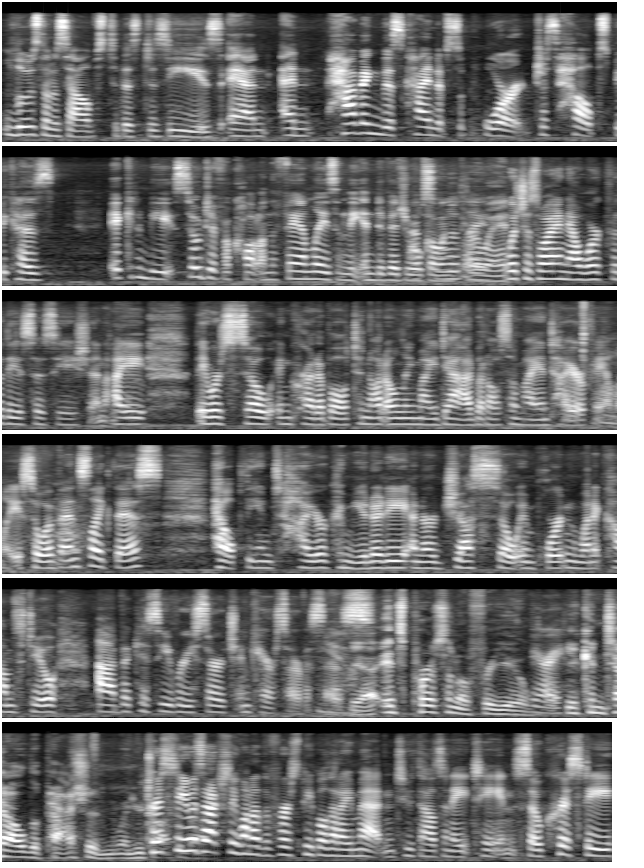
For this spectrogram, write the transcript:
lose themselves to this disease and and having this kind of support just helps because it can be so difficult on the families and the individual going through it. Which is why I now work for the association. I, they were so incredible to not only my dad, but also my entire family. So events like this help the entire community and are just so important when it comes to advocacy, research, and care services. Yeah, it's personal for you. Very. You can tell the passion when you're Kristi was actually one of the first people that I met in 2018. So Kristi,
